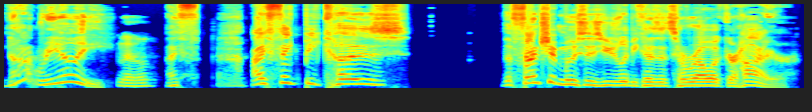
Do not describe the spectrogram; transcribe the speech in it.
Not really. No. I th- I think because the friendship moose is usually because it's heroic or higher.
